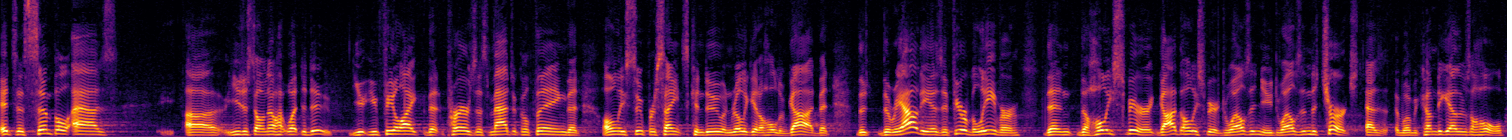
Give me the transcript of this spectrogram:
it's as simple as uh, you just don't know what to do. You, you feel like that prayer is this magical thing that only super saints can do and really get a hold of God. But the, the reality is, if you're a believer, then the Holy Spirit, God the Holy Spirit, dwells in you, dwells in the church as when we come together as a whole,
